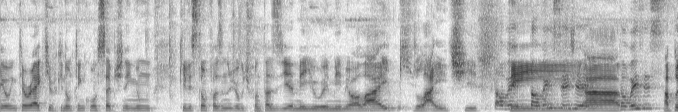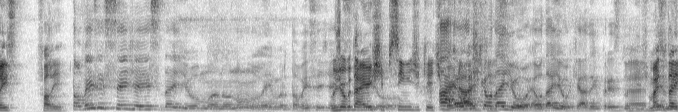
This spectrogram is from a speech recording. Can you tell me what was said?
IO Interactive, que não tem concept nenhum, que eles estão fazendo um jogo de fantasia meio MMO-like, light. Talvez, tem talvez seja. a- talvez esse. A Play. Falei. Talvez esse seja esse da IO, mano. Eu não lembro. Talvez seja O jogo da IO. Airship Syndicate, Ah, verdade. eu acho que é o da IO. É o da IO, que é a da empresa do É, Hitman, mas é o da IO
